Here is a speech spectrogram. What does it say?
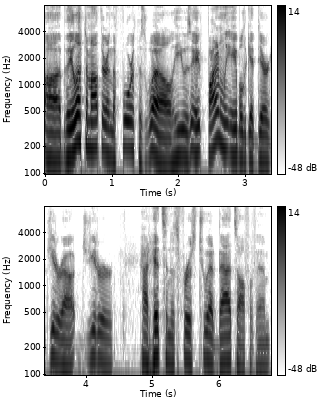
Uh, they left him out there in the fourth as well. He was a- finally able to get Derek Jeter out. Jeter had hits in his first two at bats off of him,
